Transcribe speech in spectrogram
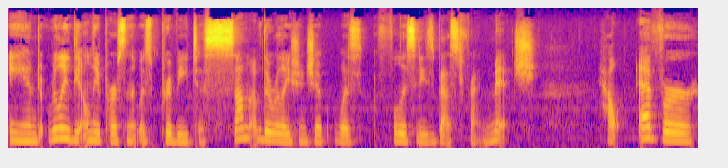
And really, the only person that was privy to some of the relationship was Felicity's best friend, Mitch. However,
